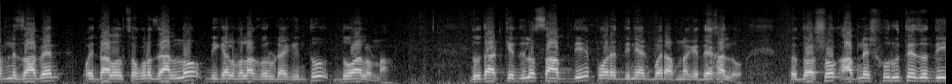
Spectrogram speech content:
আপনি যাবেন, ওই দালাল চক্র জানলো, বিকালবেলা গরুটা কিন্তু দোয়ালো না। দুধ আটকে দিল, চাপ দিয়ে পরের দিনে একবার আপনাকে দেখাল। তো দর্শক, আপনি শুরুতে যদি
